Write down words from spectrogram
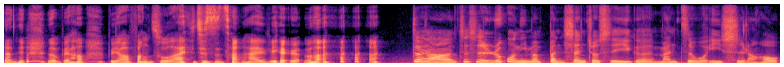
就不要不要放出来，就是残害别人嘛。对啊，就是如果你们本身就是一个蛮自我意识，然后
